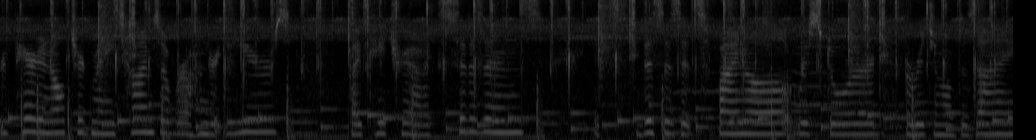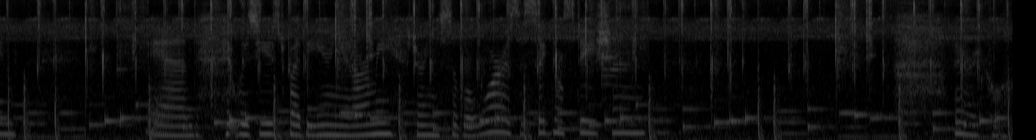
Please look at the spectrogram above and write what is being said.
repaired and altered many times over a hundred years by patriotic citizens. It's, this is its final restored original design, and it was used by the Union Army during the Civil War as a signal station. Very cool.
